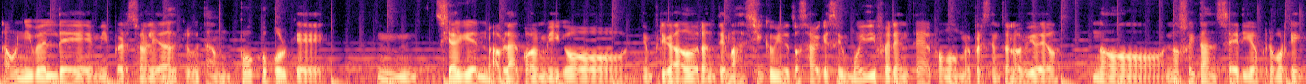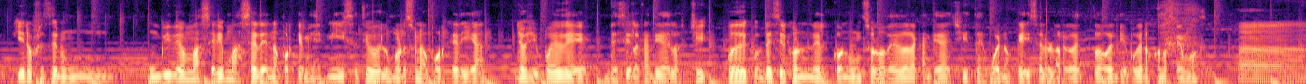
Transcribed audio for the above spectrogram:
A un nivel de mi personalidad creo que tampoco porque si alguien habla conmigo en privado durante más de 5 minutos sabe que soy muy diferente a cómo me presento en los videos. No, no soy tan serio, pero porque quiero ofrecer un, un video más serio, más sereno, porque mi, mi sentido del humor es una porquería. Yoshi puede decir la cantidad de los chistes, puede decir con, el, con un solo dedo la cantidad de chistes buenos que hice a lo largo de todo el tiempo que nos conocemos. Ah,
